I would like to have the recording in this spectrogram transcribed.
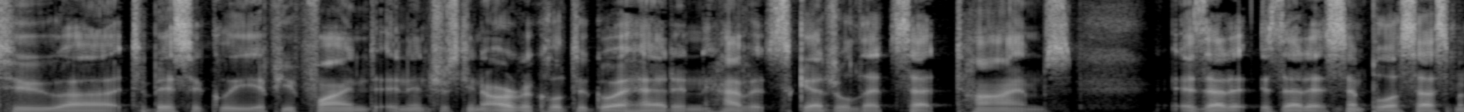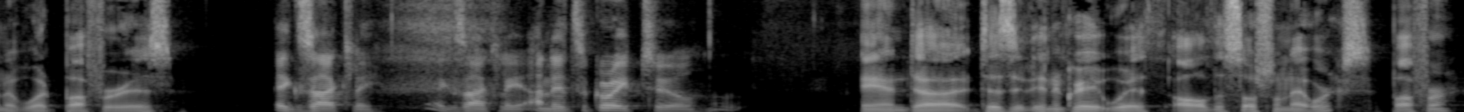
to uh, to basically, if you find an interesting article, to go ahead and have it scheduled at set times. Is that a, is that a simple assessment of what Buffer is? Exactly, exactly, and it's a great tool. And uh, does it integrate with all the social networks, Buffer?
